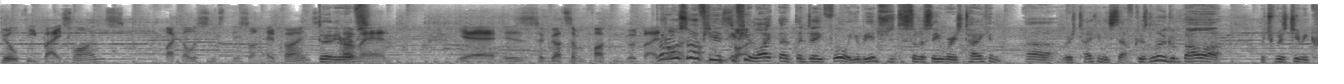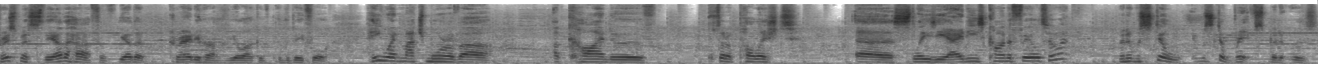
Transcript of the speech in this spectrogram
filthy bass lines, like I listen to this on headphones. Dirty oh riffs. man, yeah, he's got some fucking good bass. But also, if you if you like the, the D4, you'll be interested to sort of see where he's taken uh, where he's taken his stuff. Because Luger Boa, which was Jimmy Christmas, the other half of the other creative half, if you like, of, of the D4, he went much more of a a kind of sort of polished, uh, sleazy '80s kind of feel to it. But it was still it was still riffs, but it was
